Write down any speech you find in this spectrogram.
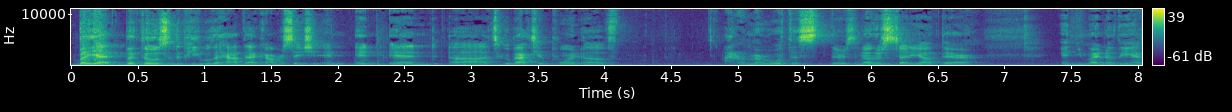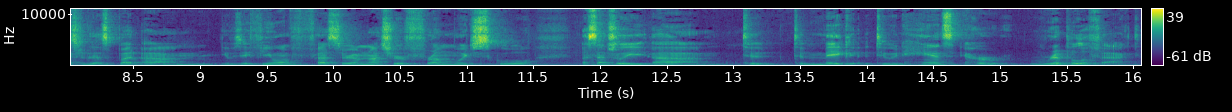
but yeah, but those are the people to have that conversation. And and and uh, to go back to your point of, I don't remember what this. There's another study out there, and you might know the answer to this, but um, it was a female professor. I'm not sure from which school. Essentially, um, to to make to enhance her ripple effect.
